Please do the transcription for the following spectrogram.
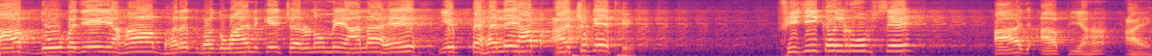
आप दो बजे यहाँ भरत भगवान के चरणों में आना है। ये पहले आप आ चुके थे। फ़िज़िकल रूप से आज आप यहाँ आए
